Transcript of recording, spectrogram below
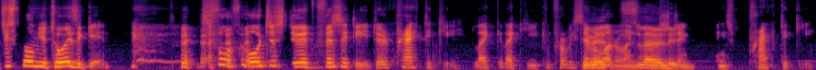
just film your toys again. Just for, or just do it physically, do it practically. Like like you can probably save a lot of money by just slowly. doing things practically.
